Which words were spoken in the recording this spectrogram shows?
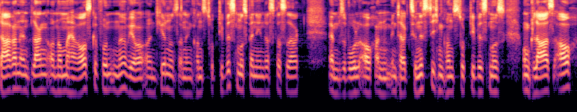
daran entlang auch nochmal herausgefunden, ne, wir orientieren uns an den Konstruktivismus, wenn Ihnen das was sagt, ähm, sowohl auch an dem interaktionistischen Konstruktivismus und klar ist auch,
